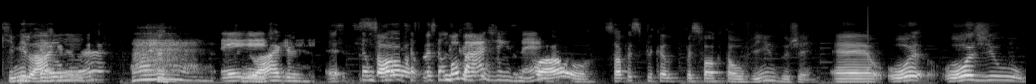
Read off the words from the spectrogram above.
Que milagre, então... né? Ah, é, milagre. É, são, só, são, só são bobagens, né? Pessoal, só para explicando para o pessoal que está ouvindo, gente, é, hoje o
